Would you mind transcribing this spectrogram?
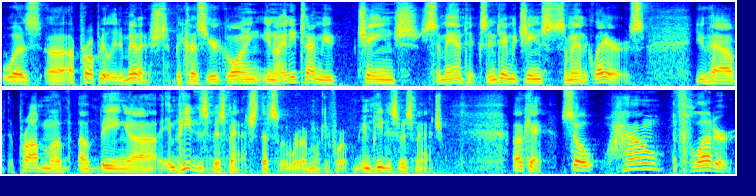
was uh, appropriately diminished because you're going, you know, anytime you change semantics, anytime you change semantic layers, you have the problem of, of being uh, impedance mismatch. That's the word I'm looking for impedance mismatch. Okay, so how Flutter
